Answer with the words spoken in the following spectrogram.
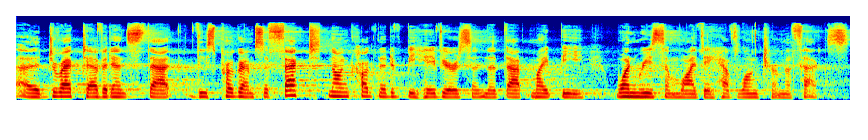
uh, direct evidence that these programs affect non cognitive behaviors and that that might be one reason why they have long term effects.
